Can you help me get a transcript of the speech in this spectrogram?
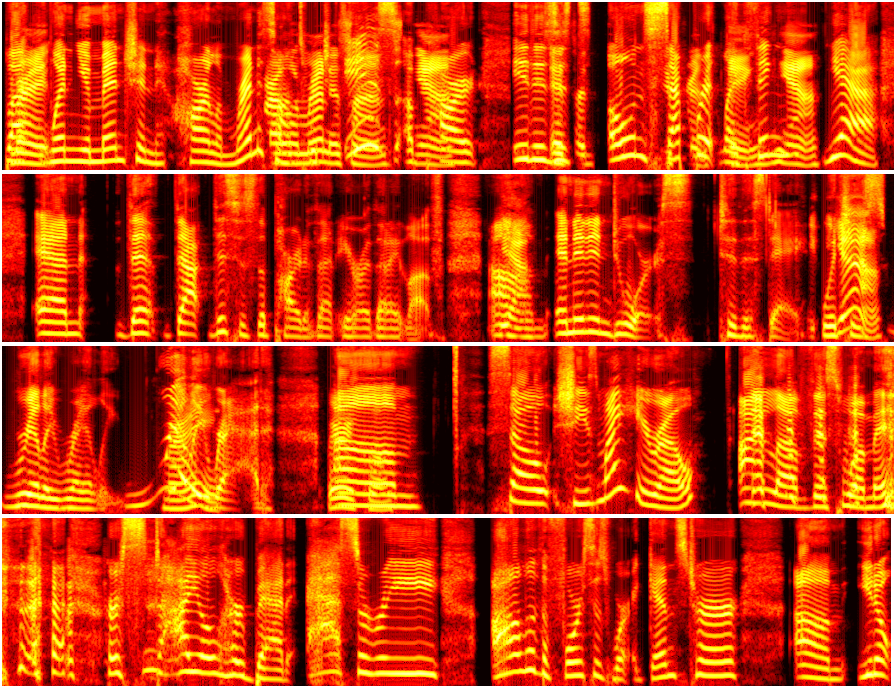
but Right. when you mention harlem renaissance Harlem which Renaissance, is a yeah. part it is It's its, own separate like thing, thing yeah. yeah and that that this is the part of that era that i love um Yeah. and it endures to this day which yeah. is really really really Right. rad Very cool. um, so she's my hero. I love this woman. her style, her badassery, all of the forces were against her. Um, you know,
